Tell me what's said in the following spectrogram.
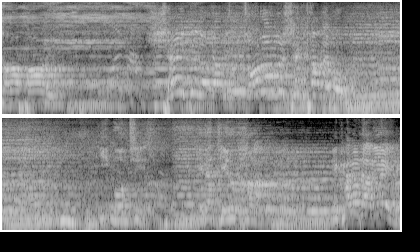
ছাড়া পাই। সেই দিন আমি চরম শিক্ষা দেব। কি বলছিস? এটা জেলখানা। এখানে দাঁড়িয়ে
